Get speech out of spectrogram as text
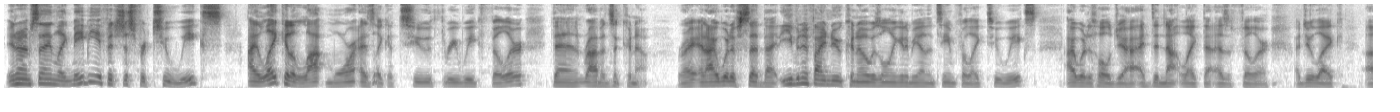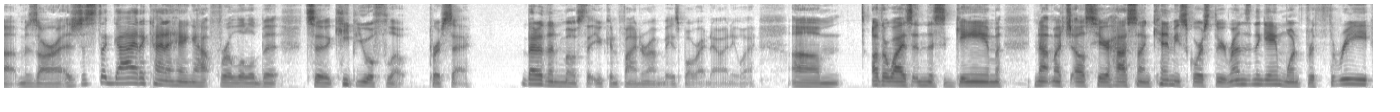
You know what I'm saying? Like maybe if it's just for two weeks, I like it a lot more as like a two, three week filler than Robinson Cano right? And I would have said that even if I knew Cano was only going to be on the team for like two weeks, I would have told you I did not like that as a filler. I do like uh, Mazara as just a guy to kind of hang out for a little bit to keep you afloat, per se. Better than most that you can find around baseball right now, anyway. Um, otherwise, in this game, not much else here. Ha-Seong Kim, he scores three runs in the game, one for three.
